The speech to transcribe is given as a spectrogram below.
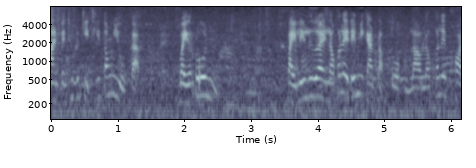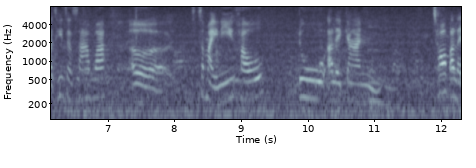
มันเป็นธุรกิจที่ต้องอยู่กับวัยรุ่นไปเรื่อยๆ เราก็เลยได้มีการปรับตัวของเรา เราก็เลยพอที่จะทราบว่าเออสมัยนี้เขาดูอะไรกันชอบอะไร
